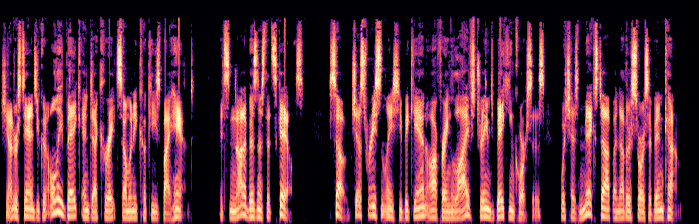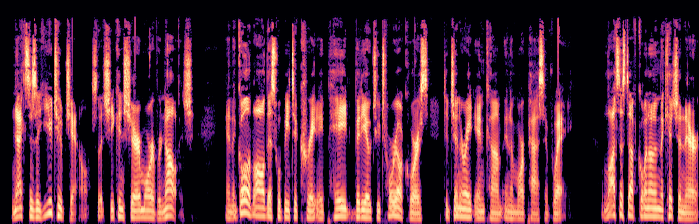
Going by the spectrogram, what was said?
She understands you can only bake and decorate so many cookies by hand. It's not a business that scales. So, just recently, she began offering live streamed baking courses, which has mixed up another source of income. Next is a YouTube channel so that she can share more of her knowledge. And the goal of all this will be to create a paid video tutorial course to generate income in a more passive way. Lots of stuff going on in the kitchen there,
